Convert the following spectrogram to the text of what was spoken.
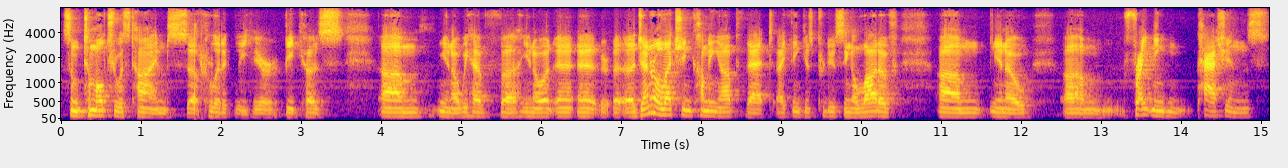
some tumultuous times uh, politically here because. Um, you know, we have uh, you know a, a, a, general election coming up that I think is producing a lot of um, you know um, frightening passions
